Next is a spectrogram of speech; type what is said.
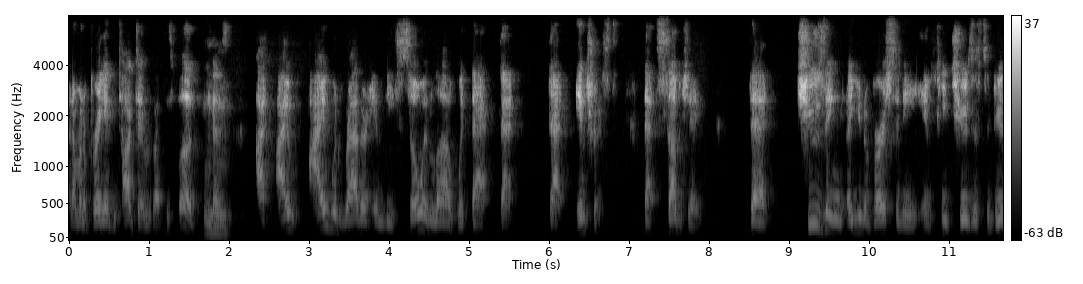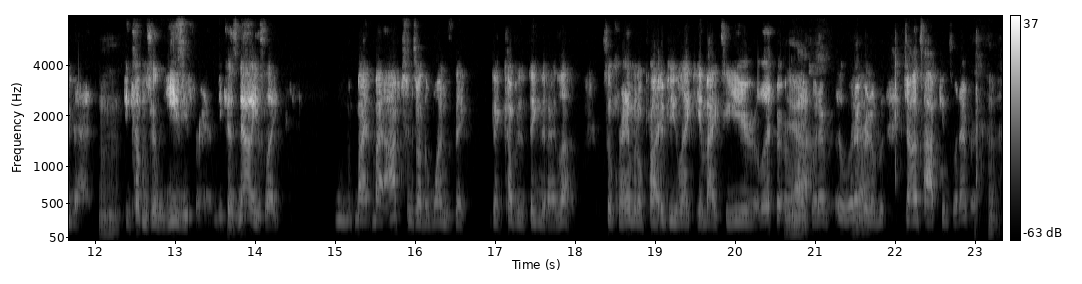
And I'm going to bring it and talk to him about this book because I, I I would rather him be so in love with that that that interest, that subject, that choosing a university if he chooses to do that Mhm. becomes really easy for him because now he's like my, my options are the ones that that cover the thing that I love. So for him, it'll probably be like MIT or, or Yeah. like whatever, whatever, Yeah. Johns Hopkins, whatever.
